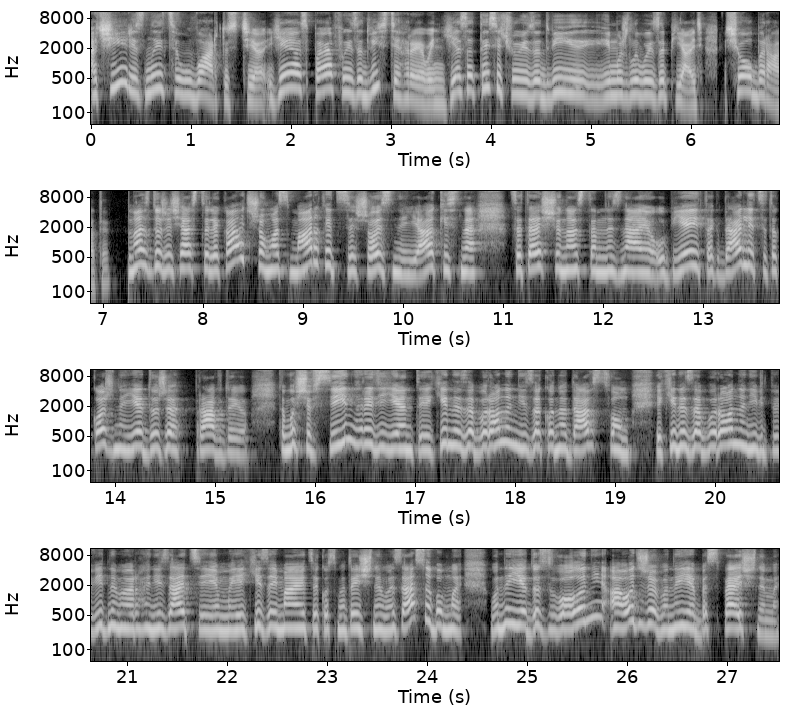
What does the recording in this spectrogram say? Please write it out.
А чи є різниця у вартості? Є SPF і за 200 гривень, є за 1000 і за 2, і можливо і за 5. Що обирати? Нас дуже часто лякають, що мас-маркет це щось неякісне, це те, що нас там не знаю, уб'є і так далі. Це також не є дуже правдою, тому що всі інгредієнти, які не заборонені законодавством, які не заборонені відповідними організаціями, які займаються косметичними засобами, вони є дозволені, а отже, вони є безпечними.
